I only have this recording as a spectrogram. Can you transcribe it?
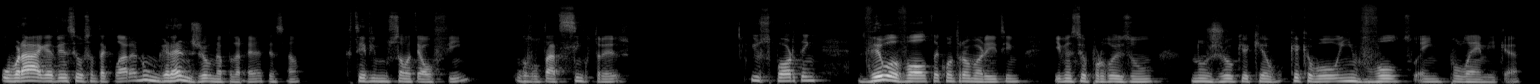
O Braga venceu o Santa Clara num grande jogo na Pedreira, atenção, que teve emoção até ao fim, um resultado 5-3. E o Sporting deu a volta contra o Marítimo e venceu por 2-1 num jogo que acabou, que acabou envolto em polémica.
